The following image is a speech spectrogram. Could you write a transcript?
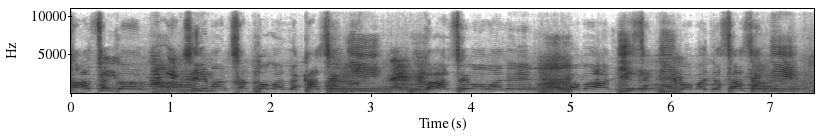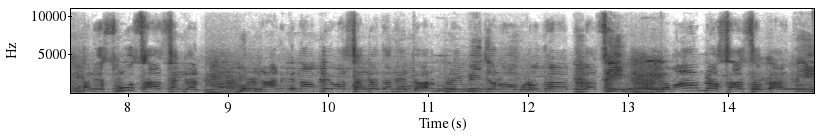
સાત સંગત શ્રીમાન સંત બાબા લખાસિંહજી, કાર સેવા વાલે બાબા હરજીત સિંહજી બાબા જસા સિંહજી અને સમૂહ સાત સંગત ગુરુ નાનક નામ લેવા સંગત અને ધર્મ પ્રેમીજનો વડોદરા નિવાસી તમામના સાથ સહકારથી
